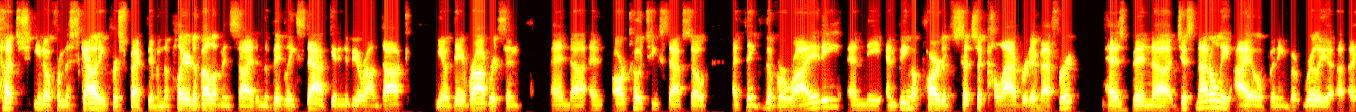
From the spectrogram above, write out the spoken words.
touch, you know, from the scouting perspective and the player development side and the big league staff, getting to be around Doc, you know, Dave Roberts and and uh, and our coaching staff. So I think the variety and the and being a part of such a collaborative effort has been uh, just not only eye opening, but really a, a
